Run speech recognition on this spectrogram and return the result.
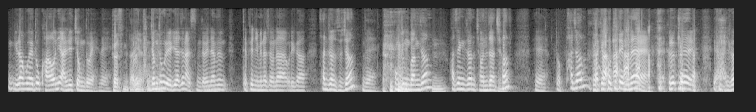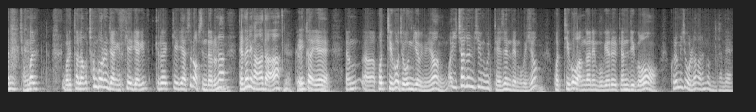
이라고 해도 과언이 아닐 정도의 네. 그렇습니다. 예. 단정적으로 얘기하지는 않습니다. 왜냐하면 대표님이나 저나 우리가 산전수전, 네. 공중방전, 음. 화생전, 전자전, 예, 또 파전 다 겪었기 때문에 그렇게 야 이건 정말 머리털 나고 처음 보는 장이 그렇게 얘기하기 그렇게 얘기할 수는 없습니다. 그러나 대단히 강하다. 예, 그러니까 그렇죠. 예. 음, 어, 버티고 좋은 기업이면 뭐 2차 전지 뭐 대세인데 뭐 그죠? 버티고 왕관의 무게를 견디고 그러면 이제 올라가는 겁니다. 네.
